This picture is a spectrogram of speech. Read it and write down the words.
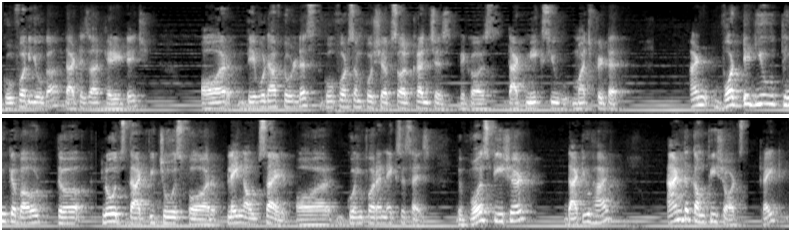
go for yoga, that is our heritage. Or they would have told us, go for some push ups or crunches because that makes you much fitter. And what did you think about the clothes that we chose for playing outside or going for an exercise? The worst t shirt that you had and the comfy shorts, right?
